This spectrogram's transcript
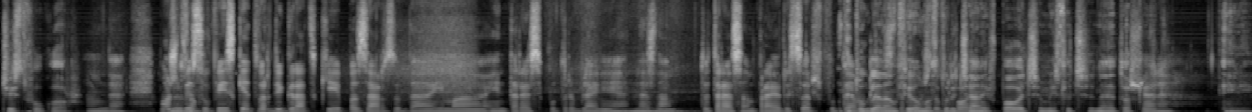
чист фолклор. Да. Може не би знам. Софийският твърди градски пазар, за да има интерес и потребление. Не знам. То трябва да съм прави ресърч по темата. Като гледам да филма Столичани в повече, мисля, че не е точно. И...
